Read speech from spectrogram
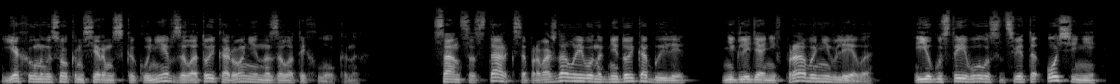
ехал на высоком сером скакуне в золотой короне на золотых локонах. Санса Старк сопровождала его на гнедой кобыле, не глядя ни вправо, ни влево. Ее густые волосы цвета осени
